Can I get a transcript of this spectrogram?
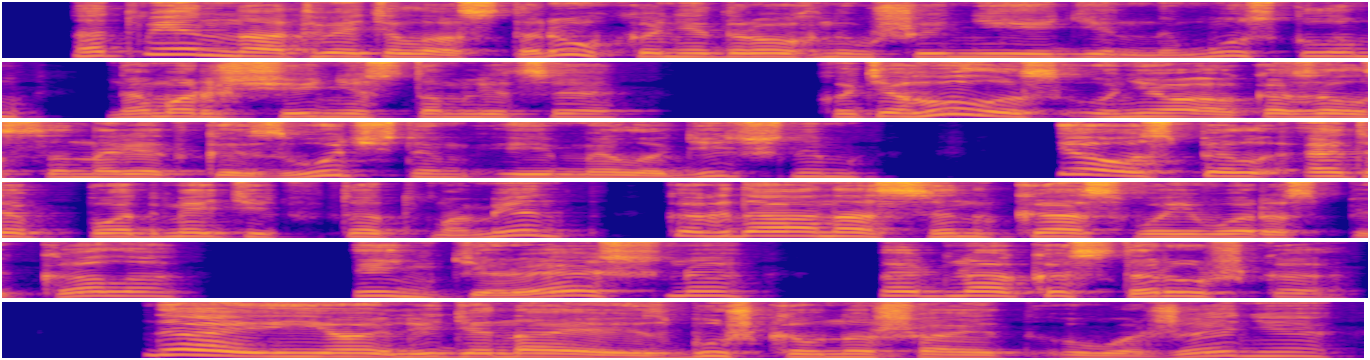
– отменно ответила старуха, не дрогнувшая ни единым мускулом на морщинистом лице. Хотя голос у нее оказался на редкость звучным и мелодичным, я успел это подметить в тот момент, когда она сынка своего распекала. Интересно, однако, старушка. Да, ее ледяная избушка внушает уважение.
